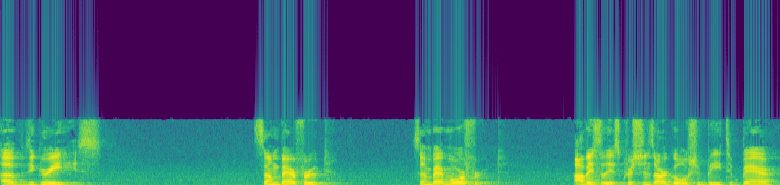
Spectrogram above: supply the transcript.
of degrees. Some bear fruit, some bear more fruit. Obviously, as Christians, our goal should be to bear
